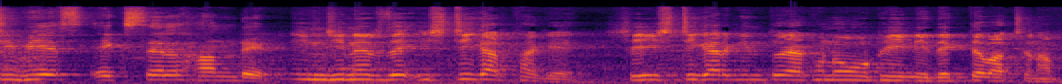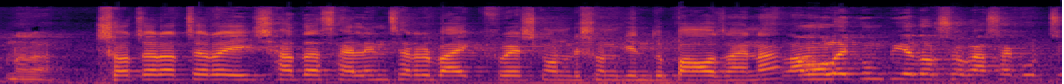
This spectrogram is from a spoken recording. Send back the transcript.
টিভিএস এক্সেল হান্ড্রেড। ইঞ্জিনের যে স্টিকার থাকে সেই স্টিকার কিন্তু এখনও ওঠেইনি দেখতে পাচ্ছেন আপনারা। সচরাচর এই সাদা সাইলেন্সারের বাইক ফ্রেশ কন্ডিশন কিন্তু পাওয়া যায় না। আসসালামু আলাইকুম প্রিয় দর্শক আশা করছি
